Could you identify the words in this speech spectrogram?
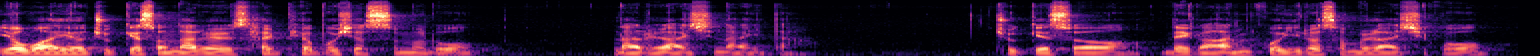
여호와여 주께서 나를 살펴보셨으므로 나를 아시나이다. 주께서 내가 앉고 일어섬을 아시고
